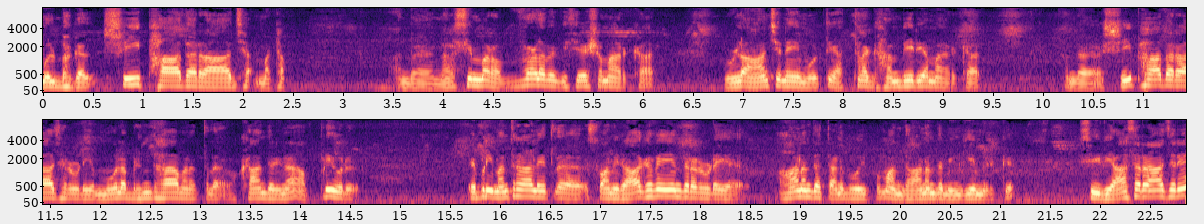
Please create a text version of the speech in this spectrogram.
முல்பகல் ஸ்ரீபாதராஜ மட்டம் அந்த நரசிம்மர் அவ்வளவு விசேஷமாக இருக்கார். உள்ள ஆஞ்சநேய மூர்த்தி அத்தனை காம்பீரியமாக இருக்கார். அந்த ஸ்ரீபாதராஜருடைய மூல பிருந்தாவனத்தில் உட்காந்துடினா அப்படி ஒரு எப்படி மந்திராலயத்தில் சுவாமி ராகவேந்திரருடைய ஆனந்தத்தை அனுபவிப்போம் அந்த ஆனந்தம் இங்கேயும் இருக்குது ஸ்ரீ வியாசராஜரே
